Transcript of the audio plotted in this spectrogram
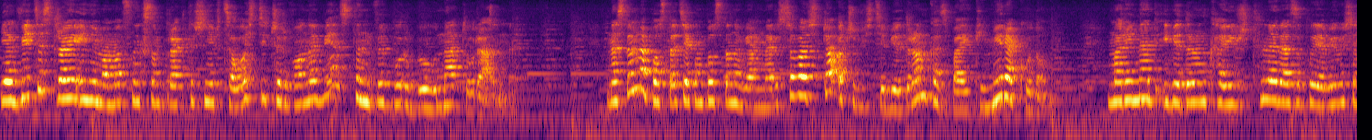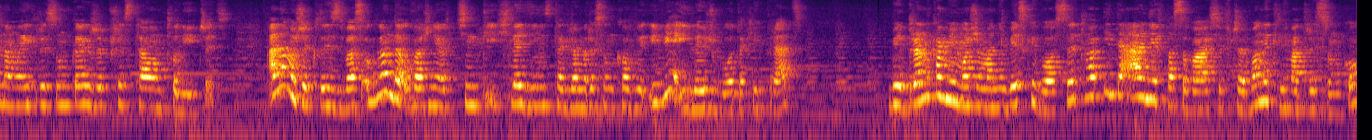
Jak wiecie, stroje i niemomocnych są praktycznie w całości czerwone, więc ten wybór był naturalny. Następna postać, jaką postanowiłam narysować, to oczywiście Biedronka z bajki Miraculum. Marinette i Biedronka już tyle razy pojawiły się na moich rysunkach, że przestałam to liczyć. Ale może ktoś z Was ogląda uważnie odcinki i śledzi Instagram rysunkowy i wie, ile już było takich prac? Biedronka, mimo że ma niebieskie włosy, to idealnie wpasowała się w czerwony klimat rysunku,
